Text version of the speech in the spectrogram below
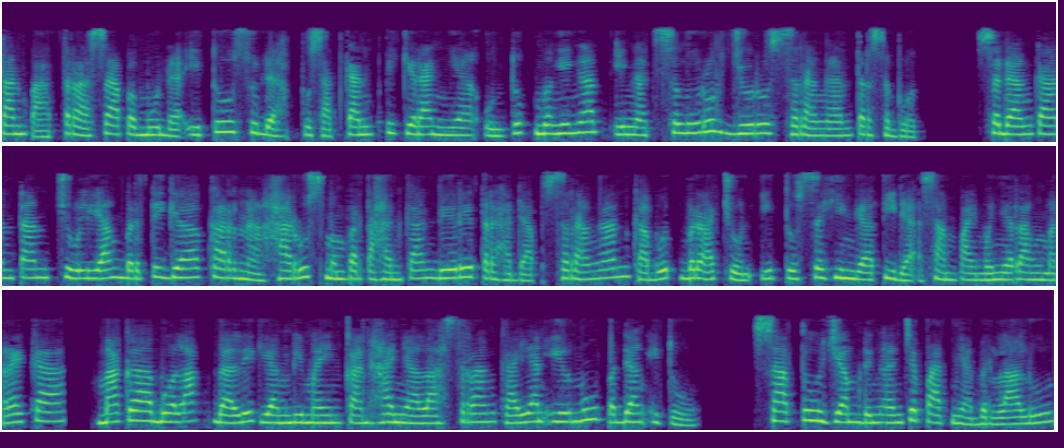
Tanpa terasa pemuda itu sudah pusatkan pikirannya untuk mengingat-ingat seluruh jurus serangan tersebut. Sedangkan Tan Chuliang bertiga karena harus mempertahankan diri terhadap serangan kabut beracun itu sehingga tidak sampai menyerang mereka, maka bolak-balik yang dimainkan hanyalah serangkaian ilmu pedang itu. Satu jam dengan cepatnya berlalu,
